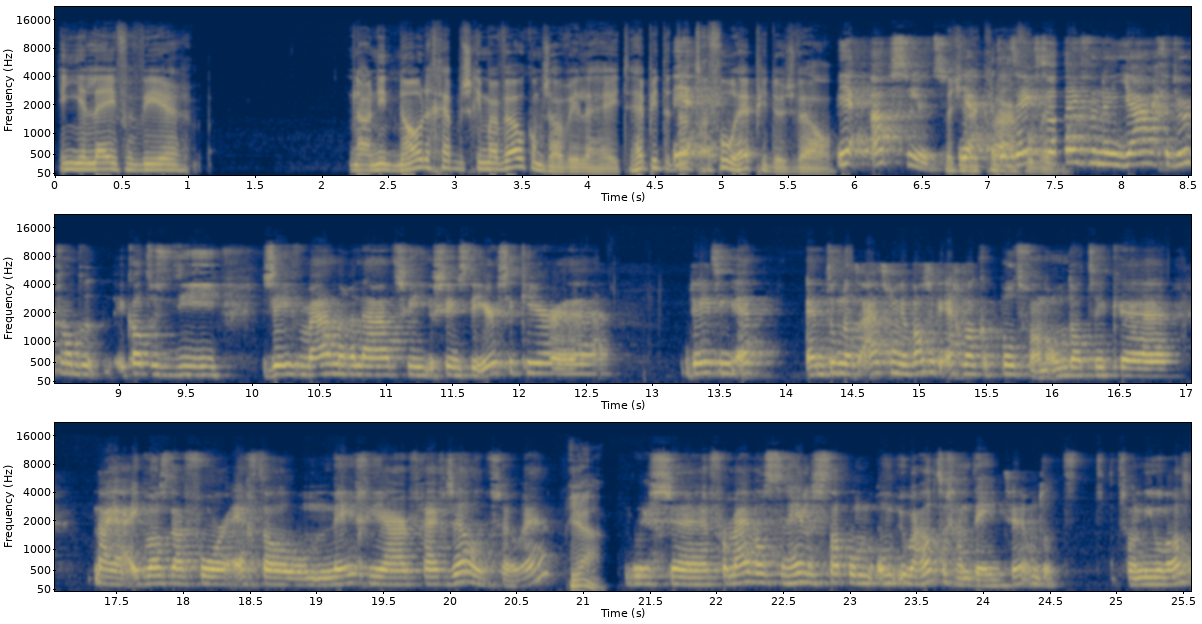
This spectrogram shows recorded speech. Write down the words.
in je leven weer, nou niet nodig hebt misschien, maar welkom zou willen heten. Heb je dat, gevoel heb je dus wel? Ja, absoluut. Dat ja, dat heeft wel even een jaar geduurd. Want ik had dus die zeven maanden relatie sinds de eerste keer eh, dating app. En toen dat uitging, daar was ik echt wel kapot van. Omdat ik, eh, nou ja, ik was daarvoor echt al negen jaar vrijgezel of zo. Hè? Ja. Dus eh, voor mij was het een hele stap om, om überhaupt te gaan daten, omdat zo nieuw was.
